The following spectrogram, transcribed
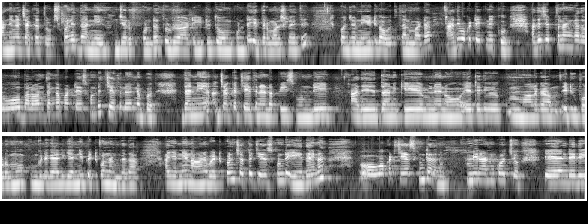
అందంగా చక్కగా తుడుచుకొని దాన్ని జరుపుకుంటూ తుడు అటు ఇటు తోముకుంటే ఇద్దరు మనుషులు అయితే కొంచెం నీట్గా అవుతుంది అనమాట అది ఒక టెక్నిక్. అదే చెప్తున్నాను కదా ఓ బలవంతంగా పట్టేసుకుంటే చేతిలో నొప్పి దాన్ని చక్క చేతి నిండా పీస్ ఉండి అది దానికి నేను ఏటది మామూలుగా ఇటుకు పొడుము కుంకుడుగాయలు ఇవన్నీ పెట్టుకున్నాను కదా అవన్నీ నానబెట్టుకొని చక్క చేసుకుంటే ఏదైనా ఒకటి చేసుకుంటే అది మీరు అనుకోవచ్చు ఏంటిది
